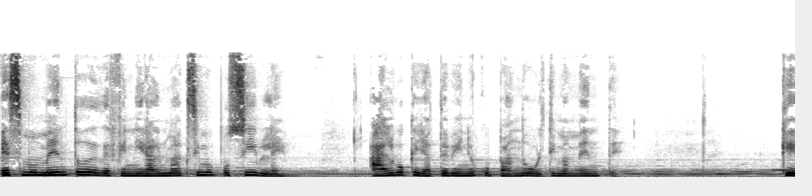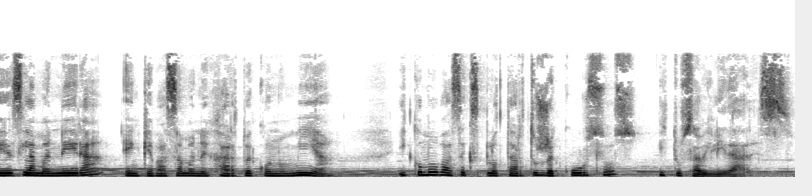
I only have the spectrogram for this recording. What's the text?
Es momento de definir al máximo posible algo que ya te viene ocupando últimamente, que es la manera en que vas a manejar tu economía y cómo vas a explotar tus recursos y tus habilidades.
